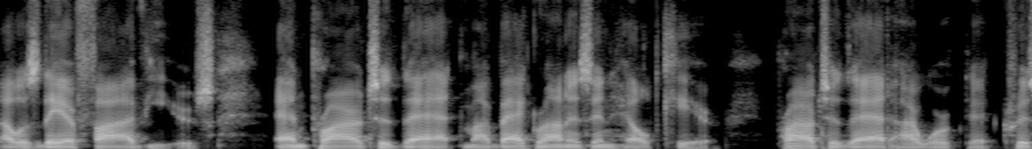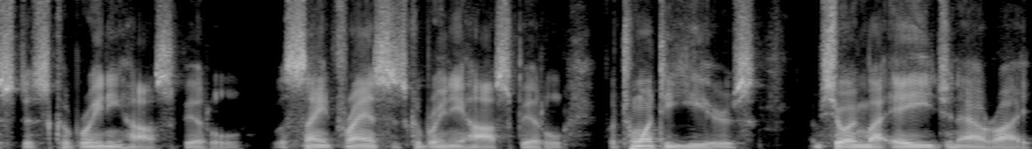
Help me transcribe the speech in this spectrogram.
I was there five years. And prior to that, my background is in healthcare. Prior to that, I worked at Christus Cabrini Hospital with St. Francis Cabrini Hospital for 20 years. I'm showing my age now, right?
